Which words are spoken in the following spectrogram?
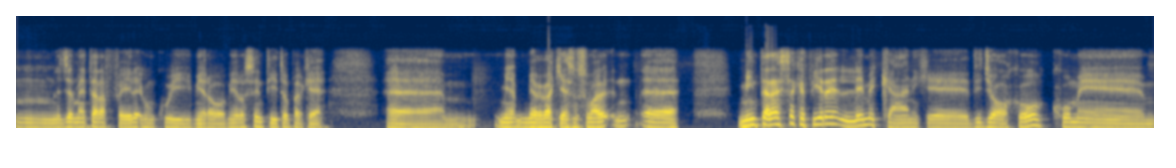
mh, leggermente a Raffaele con cui mi ero, mi ero sentito perché ehm, mi, mi aveva chiesto insomma eh, mi interessa capire le meccaniche di gioco come,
